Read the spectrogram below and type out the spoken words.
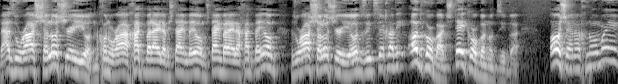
ואז הוא ראה שלוש ראיות, נכון? הוא ראה אחת בלילה ושתיים ביום, שתיים בלילה, אחת ביום, אז הוא ראה שלוש ראיות, אז הוא יצטרך להביא עוד קורבן, שתי קורבנות זיווה. או שאנחנו אומרים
